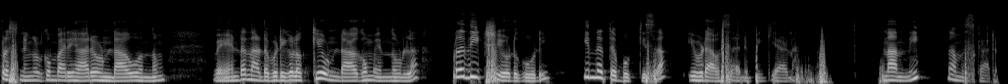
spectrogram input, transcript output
പ്രശ്നങ്ങൾക്കും പരിഹാരം ഉണ്ടാവുമെന്നും വേണ്ട നടപടികളൊക്കെ ഉണ്ടാകും എന്നുള്ള പ്രതീക്ഷയോടുകൂടി ഇന്നത്തെ ബുക്കിസ ഇവിടെ അവസാനിപ്പിക്കുകയാണ്. നന്ദി നമസ്കാരം.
